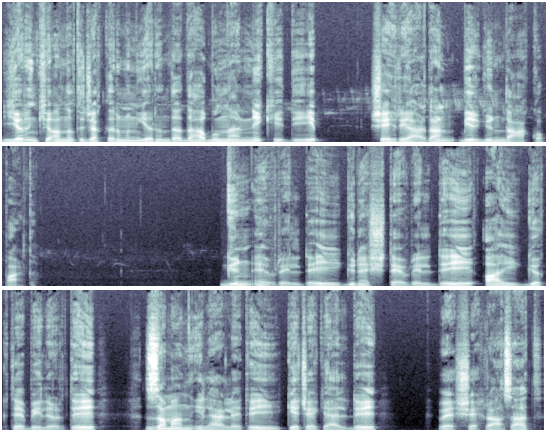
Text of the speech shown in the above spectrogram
yarınki anlatacaklarımın yarında daha bunlar ne ki deyip Şehriyar'dan bir gün daha kopardı. Gün evrildi, güneş devrildi, ay gökte belirdi, zaman ilerledi, gece geldi ve Şehrazat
